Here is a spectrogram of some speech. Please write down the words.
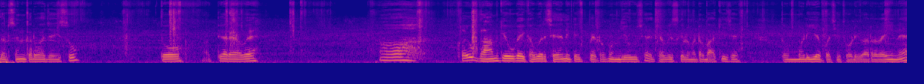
દર્શન કરવા જઈશું. તો અત્યારે હવે કયું ગામ કેવું કંઈ ખબર છે નહીં, કંઈક પેટ્રોલ પંપ જેવું છે, છવ્વીસ કિલોમીટર બાકી છે. તો મળીએ પછી થોડી વાર રહીને,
